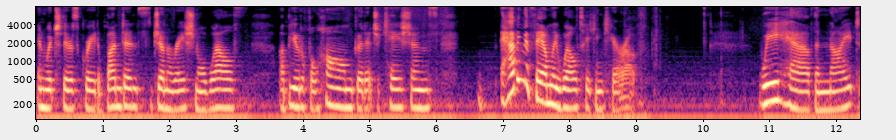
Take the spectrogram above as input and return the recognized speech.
in which there's great abundance generational wealth a beautiful home good educations having the family well taken care of we have the Knight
